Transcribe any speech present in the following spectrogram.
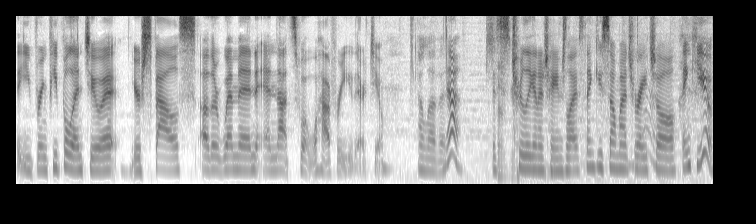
that you bring people into it, your spouse, other women, and that's what we'll have for you there too. I love it. Yeah. It's good. truly going to change lives. Thank you so much, Rachael. Thank you.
